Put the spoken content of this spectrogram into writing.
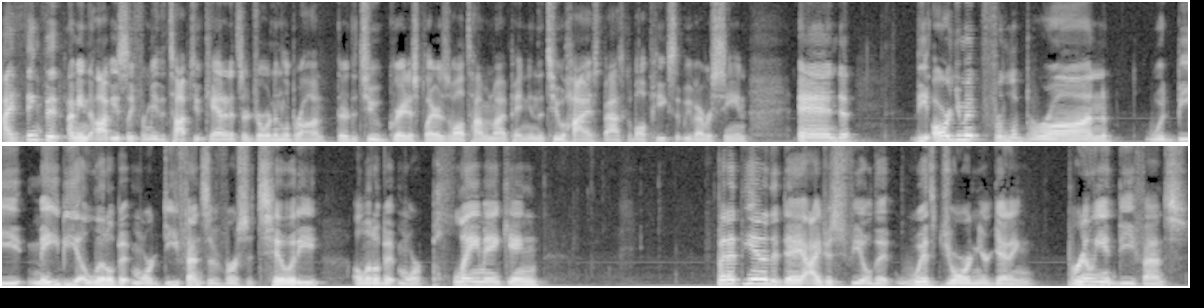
I think that, I mean, obviously for me, the top two candidates are Jordan and LeBron. They're the two greatest players of all time, in my opinion, the two highest basketball peaks that we've ever seen. And the argument for LeBron would be maybe a little bit more defensive versatility, a little bit more playmaking. But at the end of the day, I just feel that with Jordan, you're getting brilliant defense.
